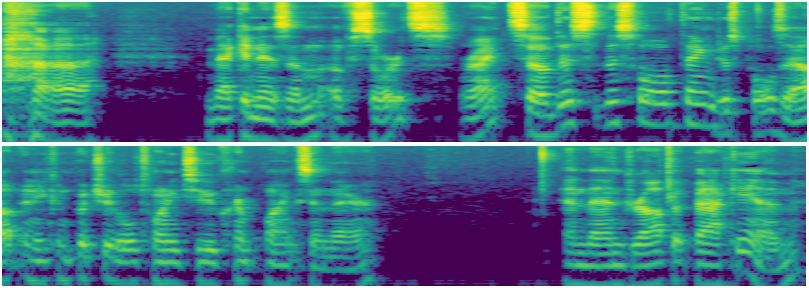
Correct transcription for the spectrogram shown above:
uh, mechanism of sorts, right? So this, this whole thing just pulls out and you can put your little 22 crimp blanks in there and then drop it back in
